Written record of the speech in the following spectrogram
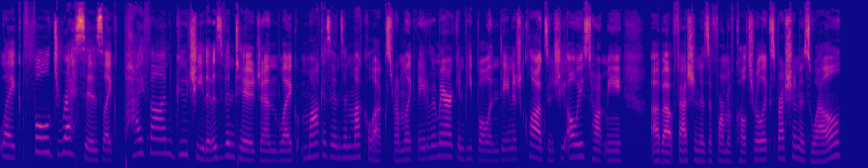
like full dresses like python gucci that was vintage and like moccasins and mucklucks from like native american people and danish clogs. And she always taught me about fashion as a form of cultural expression as well.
